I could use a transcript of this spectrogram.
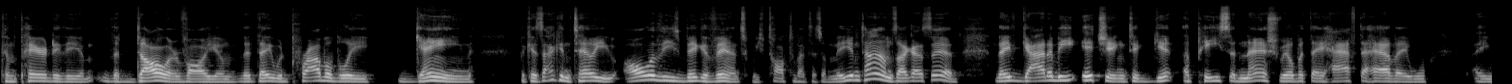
compared to the um, the dollar volume that they would probably gain because I can tell you all of these big events, we've talked about this a million times. Like I said, they've got to be itching to get a piece of Nashville, but they have to have a a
